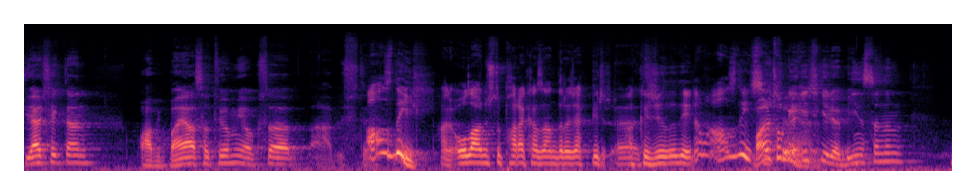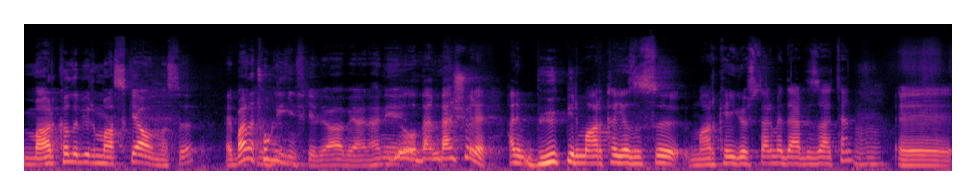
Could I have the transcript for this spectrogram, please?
gerçekten abi bayağı satıyor mu yoksa abi işte az değil. Hani olağanüstü para kazandıracak bir akıcılığı değil ama az değil. bana çok satıyor ilginç yani. geliyor bir insanın markalı bir maske alması. E bana çok ilginç geliyor abi yani hani Yo ben ben şöyle hani büyük bir marka yazısı, markayı gösterme derdi zaten eee,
